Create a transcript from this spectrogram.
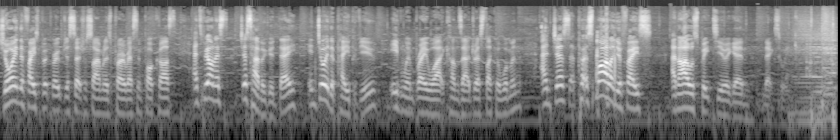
join the Facebook group, just search for Simon's Pro Wrestling Podcast. And to be honest, just have a good day. Enjoy the pay per view, even when Bray Wyatt comes out dressed like a woman. And just put a smile on your face, and I will speak to you again next week.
